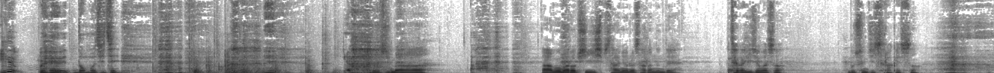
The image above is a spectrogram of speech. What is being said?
이게 왜 넘어지지? 그러지 마. 아무 말 없이 24년을 살았는데 내가 이제 와서 무슨 짓을 하겠어?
